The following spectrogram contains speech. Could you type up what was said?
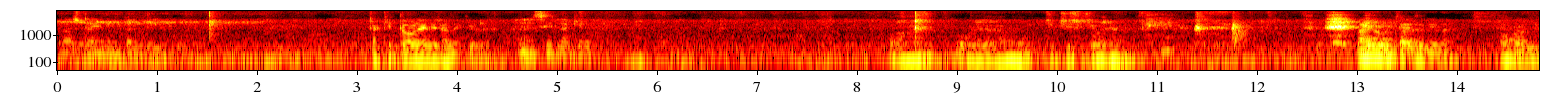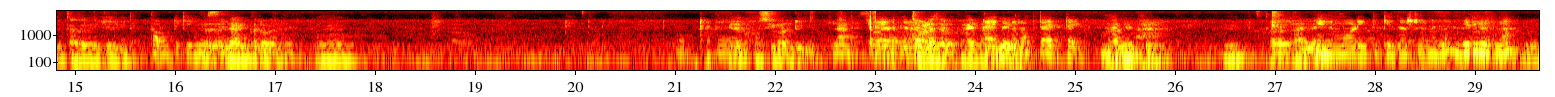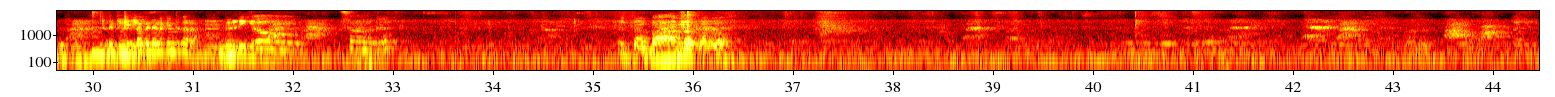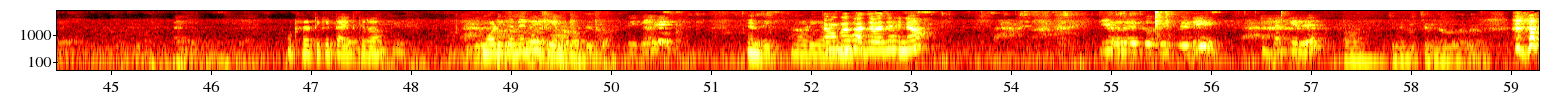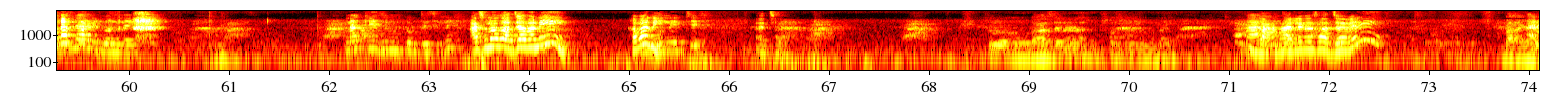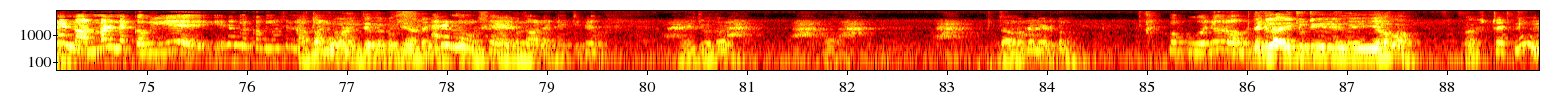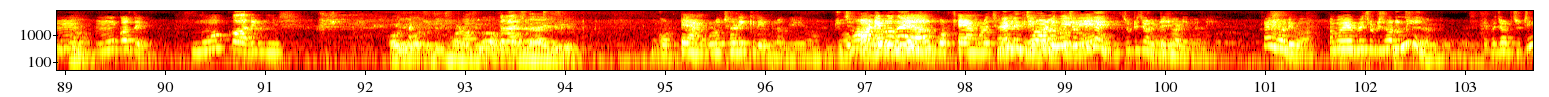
ব্রশটা এনে করি দেই তাকি তলে যেটা লাগিও সে লাগিও ওরে লাগানো চিকচি চিকচি মারিও भाई लोग चार्ज हो गया बाबा ने ताजा नहीं किया ताऊ टिके ही मिस जानते लोग थे उठाता ये खुशी बंटी ना चलो चलो भाई भाई ले टाइट टाइट ना ले तू ତଳେ ଖାଇଲେ ଏଇନେ ମଡ଼ି ଟିକେ ଜଷ୍ଟ ନେଲା ଭିଡ଼ିକି ରଖନା ଲିପଷ୍ଟିକ୍ ଲଗେଇଲେ କେମିତି କର ଭିଡ଼ିକି ଶୁଣ ଏତେ ବାହାର ନ ପଡ଼ ମୁଠରେ ଟିକେ ଟାଇଟ୍ କର ମୋଡ଼ି ଗନେଇଲେ ଏଠି ଏମିତି ଏମିତି ମୋଡ଼ି ତମକୁ ସାଜ ବାଜ ହେଇନ ଆସୁନ ସଜ ହବନି ହବନି ଆଚ୍ছা ବାହାହେଲେ ସଜ ହେବେନି ଆରେ ନର୍ମାଲ ମେକଅପ୍ ଇଏ ଇଏ ଯୋଉ ମେକଅପ୍ ନଉଛି ଆଉ ତମକୁ କଣ କି ଆରେ ମୁଁ ସେ ତଳେ ନେଇଯିବି ଆଉ ନେଇଯିବ ଯାଉନ କାଇଁ କଲ ମୋ ପୁଅ ଯୋଉ ରହୁଛି ଏଇ ଚୁଟି ଇଏ ହବ ଷ୍ଟ୍ରେଟନିଂ ମୁଁ କରିଦେବି ମୁଁ କରିବିନି ମୋ ଚୁଟି ଗୋଟେ ଆଙ୍ଗୁଳ ଛାଡି କ୍ରିମ୍ ଲଗେଇବ ଝଡିବ ଗୋଟେ ଆଙ୍ଗୁଳ ଛାଡି ଚୁଟି କାହିଁକି ଚୁଟି ଝଡିବନି କାହିଁ ଝଡିବ ତମେ ଏବେ ଚୁଟି ଝଡୁନି ଏବେ ଝଡ଼ୁଛି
